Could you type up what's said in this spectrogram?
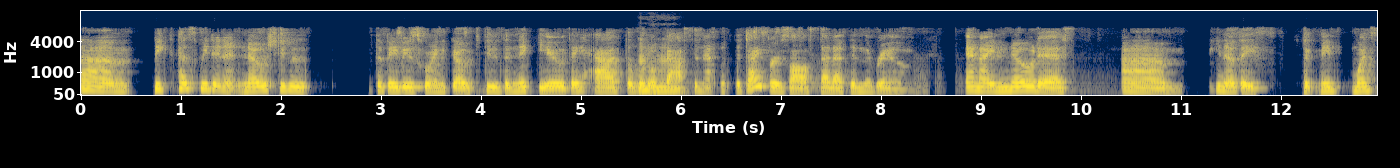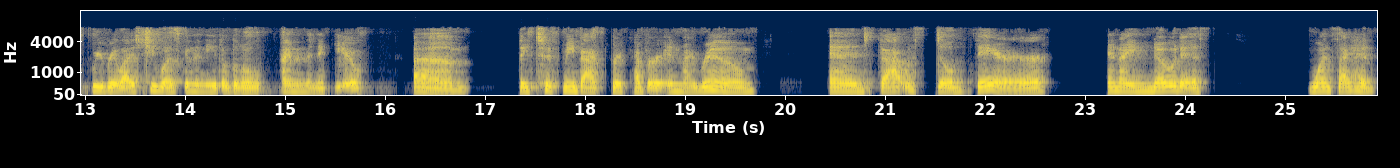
um, because we didn't know she was the baby was going to go to the NICU, they had the little Mhm. bassinet with the diapers all set up in the room. And I noticed, um, you know, they took me once we realized she was going to need a little time in the NICU. Um, they took me back to recover in my room, and that was still there. And I noticed once I had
